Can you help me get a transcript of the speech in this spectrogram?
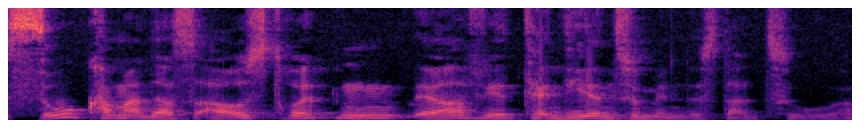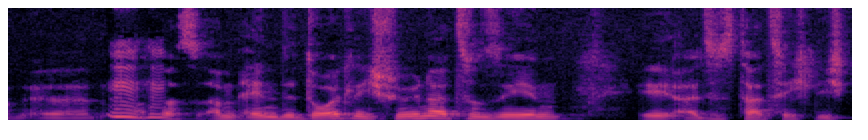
So kann man das ausdrücken. Ja, wir tendieren zumindest dazu, äh, mhm. das am Ende deutlich schöner zu sehen, äh, als es tatsächlich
